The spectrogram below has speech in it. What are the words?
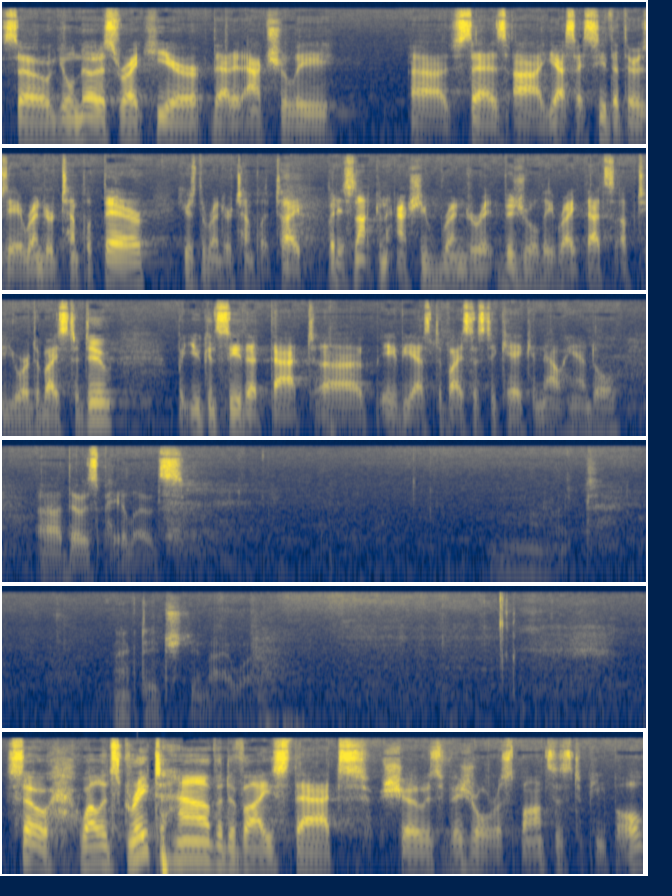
So you'll notice right here that it actually uh, says, ah, yes, I see that there's a render template there. Here's the render template type. But it's not going to actually render it visually, right? That's up to your device to do. But you can see that that uh, AVS device SDK can now handle uh, those payloads. To HDMI. So, while it's great to have a device that shows visual responses to people,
